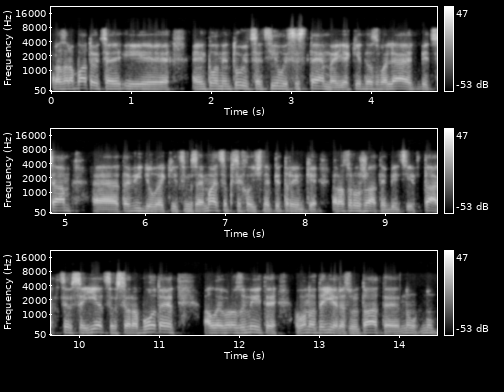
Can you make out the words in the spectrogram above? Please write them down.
розробляються і імплементуються цілі системи, які дозволяють бійцям е, та відділу, які цим займаються, психологічної підтримки, розгружати бійців. Так, це все є, це все працює, але ви розумієте, воно дає результати. Ну ну.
